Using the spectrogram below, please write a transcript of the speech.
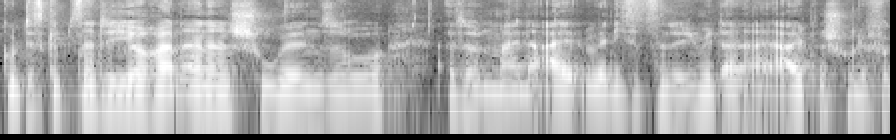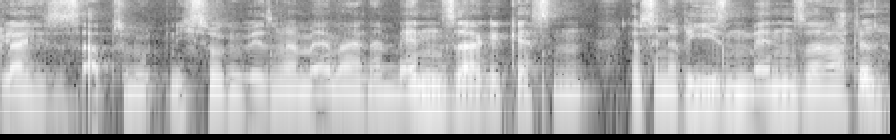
gut, das gibt es natürlich auch an anderen Schulen so. Also in meiner alten, wenn ich jetzt natürlich mit einer alten Schule vergleiche, ist es absolut nicht so gewesen. Wir haben ja immer in einer Mensa gegessen. Das ist eine riesen Mensa. Stimmt.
